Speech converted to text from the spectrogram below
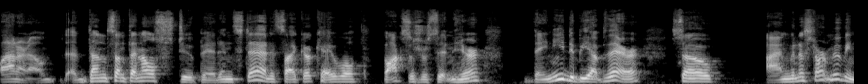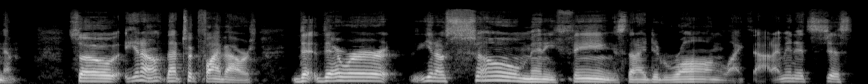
I don't know, done something else stupid. Instead, it's like, okay, well, boxes are sitting here. They need to be up there. So I'm going to start moving them. So, you know, that took five hours. Th- there were, you know, so many things that I did wrong like that. I mean, it's just,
